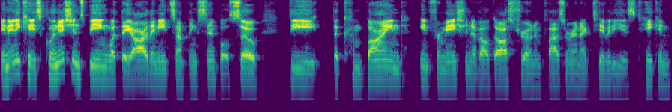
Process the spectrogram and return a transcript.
In any case, clinicians being what they are, they need something simple. So the the combined information of aldosterone and plasma activity is taken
